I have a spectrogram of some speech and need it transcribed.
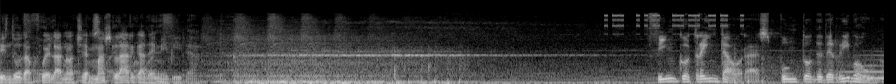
Sin duda fue la noche más larga de mi vida. 5.30 horas, punto de derribo 1.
